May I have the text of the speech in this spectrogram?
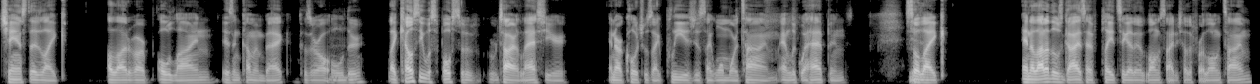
chance that like a lot of our old line isn't coming back because they're all Mhm. older. Like Kelce was supposed to retire last year, and our coach was like, "Please, just like one more time." And look what happened. So Yeah. like, and a lot of those guys have played together alongside each other for a long time.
